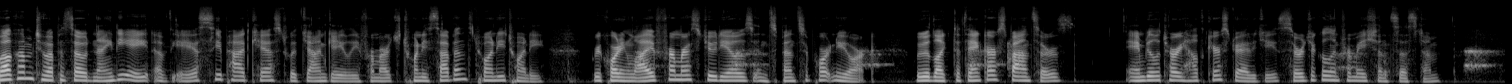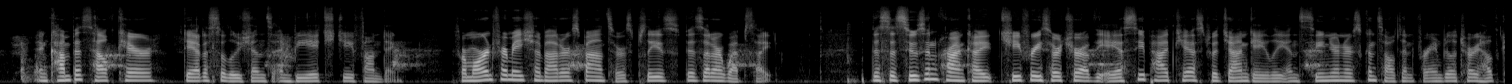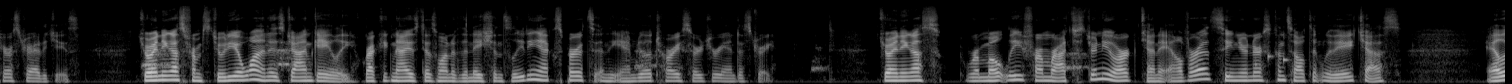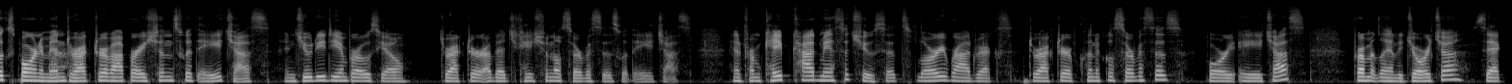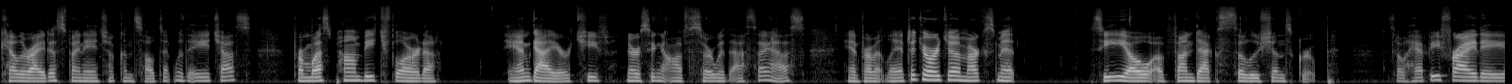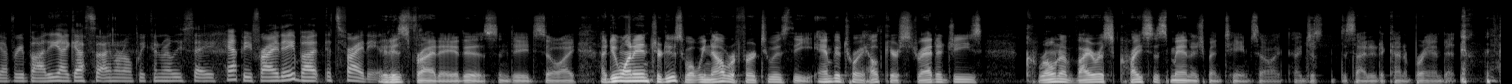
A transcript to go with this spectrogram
Welcome to episode 98 of the ASC podcast with John Gailey for March 27th, 2020, recording live from our studios in Spencerport, New York. We would like to thank our sponsors Ambulatory Healthcare Strategies, Surgical Information System, Encompass Healthcare Data Solutions, and BHG Funding. For more information about our sponsors, please visit our website. This is Susan Cronkite, Chief Researcher of the ASC Podcast with John Gailey and Senior Nurse Consultant for Ambulatory Healthcare Strategies. Joining us from Studio One is John Gailey, recognized as one of the nation's leading experts in the ambulatory surgery industry. Joining us remotely from Rochester, New York, Jenna Alvarez, Senior Nurse Consultant with AHS, Alex Borneman, Director of Operations with AHS, and Judy D'Ambrosio, Director of Educational Services with AHS. And from Cape Cod, Massachusetts, Lori Rodricks, Director of Clinical Services for AHS. From Atlanta, Georgia, Zach Kelleritis, Financial Consultant with AHS. From West Palm Beach, Florida, Ann Geyer, Chief Nursing Officer with SIS. And from Atlanta, Georgia, Mark Smith, CEO of Fundex Solutions Group. So happy Friday, everybody. I guess I don't know if we can really say happy Friday, but it's Friday. It is Friday. It is indeed. So I, I do want to introduce what we now refer to as the Ambulatory Healthcare Strategies coronavirus crisis management team. So I, I just decided to kind of brand it.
